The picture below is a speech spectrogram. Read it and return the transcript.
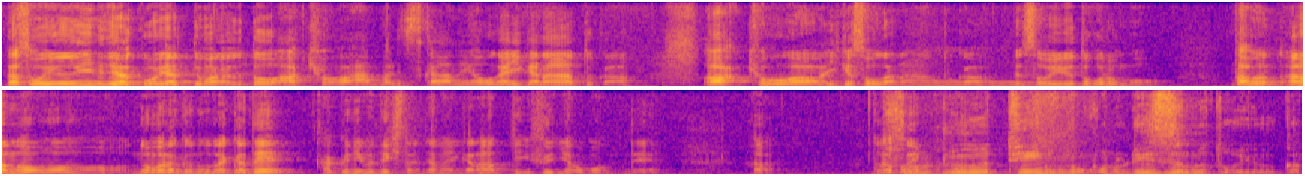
だそういう意味ではこうやってもらうとあ今日はあんまり使わない方がいいかなとかあ今日はいけそうだなとかでそういうところも多分あの野村君の中で確認はできたんじゃないかなっていうふうに思うんで、はい、そのルーティンのこのリズムというか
